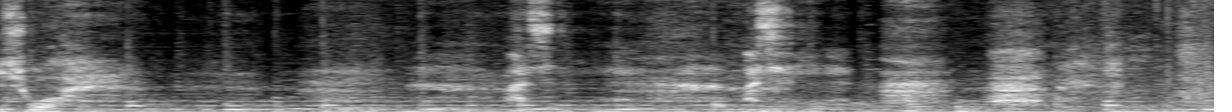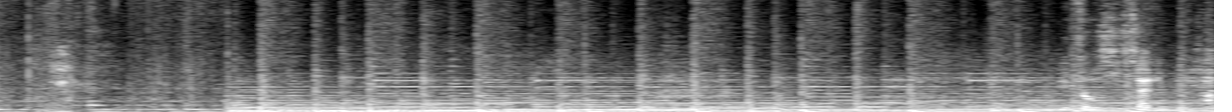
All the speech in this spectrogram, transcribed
你是我，我是你，我是你。你总是这样没法。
